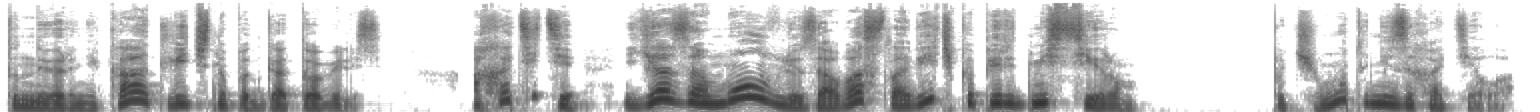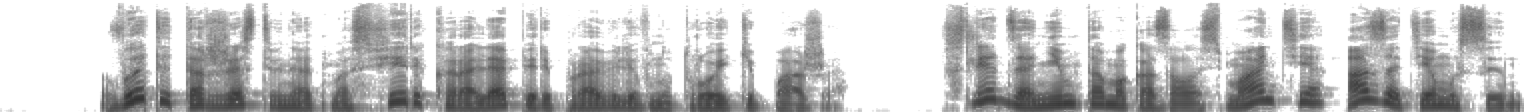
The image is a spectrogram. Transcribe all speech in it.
то наверняка отлично подготовились. А хотите, я замолвлю за вас словечко перед мессиром?» Почему-то не захотела. В этой торжественной атмосфере короля переправили внутрь экипажа. Вслед за ним там оказалась мантия, а затем и сын.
